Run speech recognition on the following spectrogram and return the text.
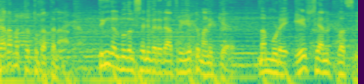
കടമറ്റത്തു കത്തന തിങ്കൾ മുതൽ ശനി വരെ രാത്രി എട്ട് മണിക്ക് നമ്മുടെ ഏഷ്യാനെറ്റ് പ്ലസിൽ.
